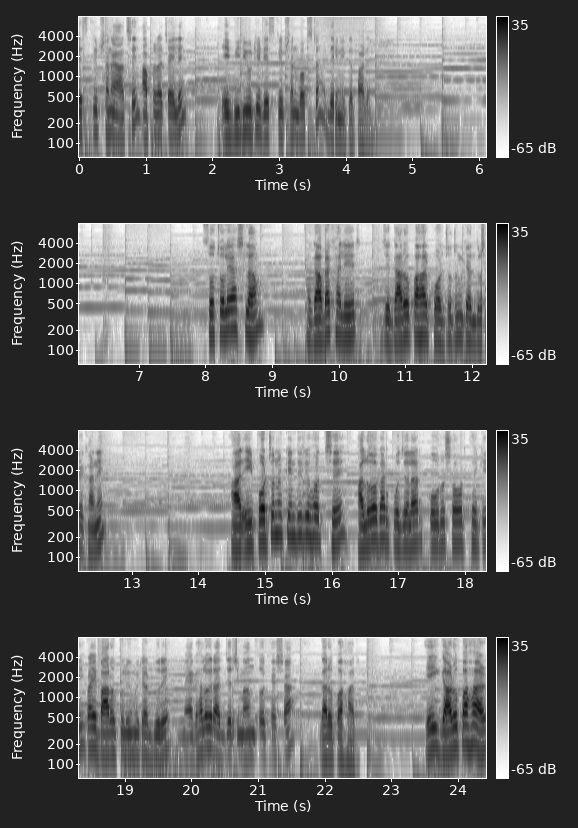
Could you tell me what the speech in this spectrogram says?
ডেসক্রিপশানে আছে, আপনারা চাইলে এই ভিডিওটি ডেসক্রিপশন বক্সটা দেখে নিতে পারেন। সো চলে আসলাম গাবরাখালির যে গারো পাহাড় পর্যটন কেন্দ্র সেখানে। আর এই পর্যটন কেন্দ্রটি হচ্ছে হালুয়াঘাট উপজেলার পৌর শহর থেকে প্রায় বারো কিলোমিটার দূরে মেঘালয় রাজ্যের সীমান্ত ঘেঁষা গারো পাহাড়। এই গারো পাহাড়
